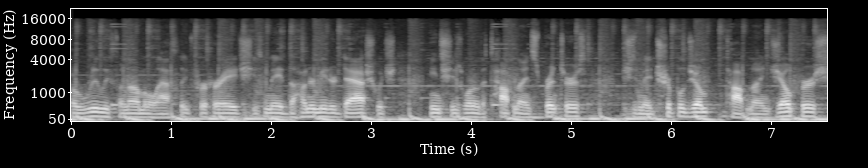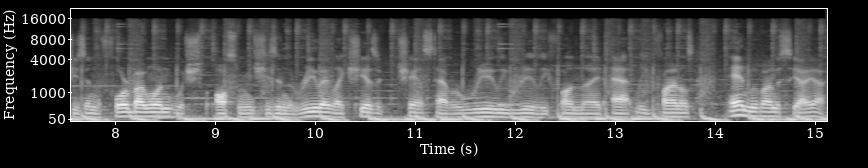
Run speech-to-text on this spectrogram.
a really phenomenal athlete for her age. She's made the 100 meter dash, which means she's one of the top nine sprinters. She's made triple jump, top nine jumpers. She's in the four by one, which also means she's in the relay. Like she has a chance to have a really, really fun night at league finals and move on to CIF.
